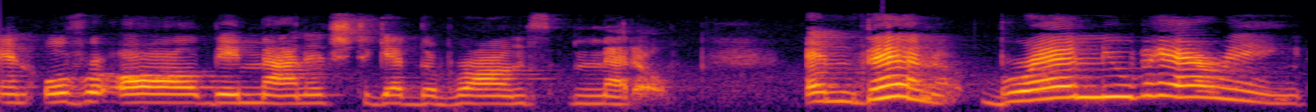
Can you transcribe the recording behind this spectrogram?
and overall they managed to get the bronze medal. And then brand new pairing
